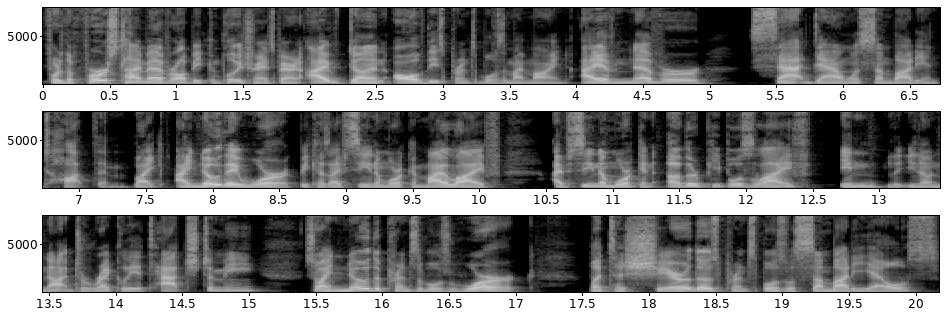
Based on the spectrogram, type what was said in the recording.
for the first time ever, I'll be completely transparent. I've done all of these principles in my mind. I have never sat down with somebody and taught them. Like I know they work because I've seen them work in my life. I've seen them work in other people's life in you know not directly attached to me. So I know the principles work, but to share those principles with somebody else,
